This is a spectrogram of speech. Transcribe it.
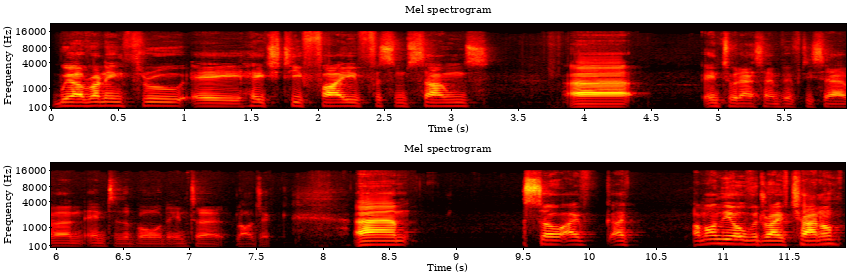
we are running through a HT5 for some sounds uh, into an SM57, into the board, into Logic. Um, so I've, i am on the overdrive channel,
